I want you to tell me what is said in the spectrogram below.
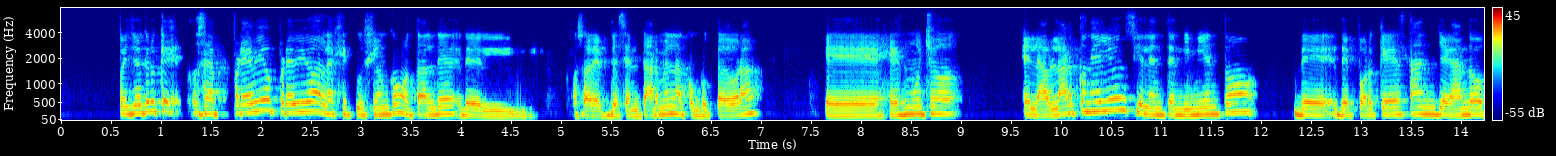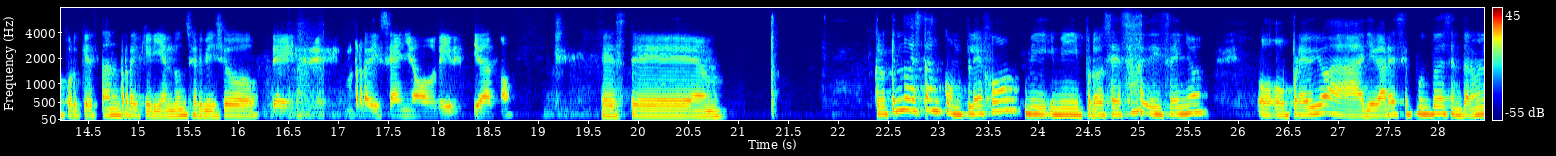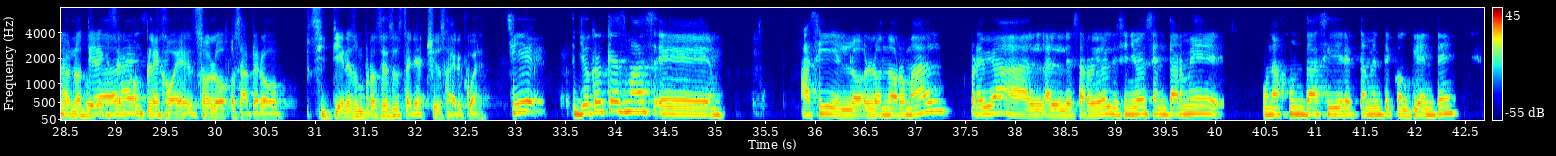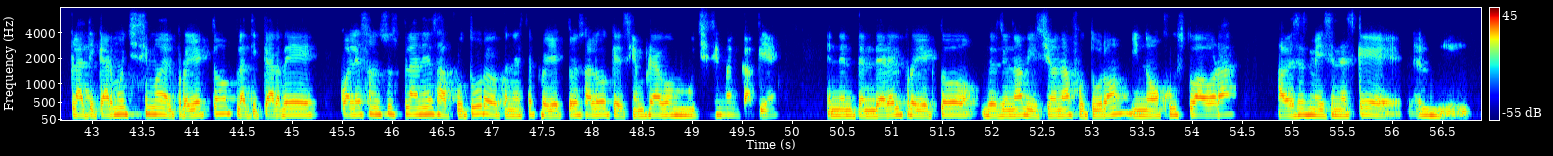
pues yo creo que, o sea, previo, previo a la ejecución como tal de, del, o sea, de, sentarme en la computadora, eh, es mucho el hablar con ellos y el entendimiento de, de, por qué están llegando o por qué están requiriendo un servicio de, un rediseño o de identidad, ¿no? Este, creo que no es tan complejo mi, mi proceso de diseño o, previo a llegar a ese punto de sentarme en la pero no tiene que ser complejo, ¿eh? Solo, o sea, pero si tienes un proceso estaría chido saber cuál. Sí, yo creo que es más eh, así, lo, normal previo al, desarrollo del diseño es sentarme una junta así directamente con cliente, platicar muchísimo del proyecto, platicar de cuáles son sus planes a futuro con este proyecto. Es algo que siempre hago muchísimo hincapié en entender el proyecto desde una visión a futuro y no justo ahora a veces me dicen es que el,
